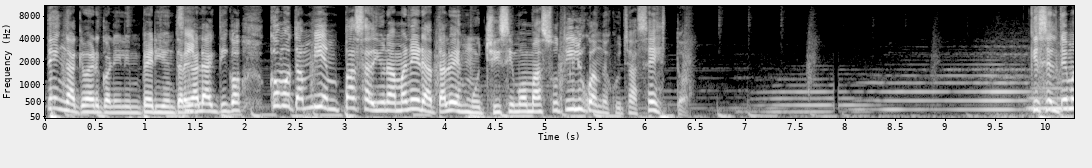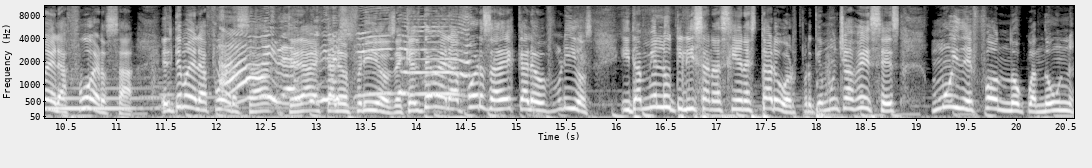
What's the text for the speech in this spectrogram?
tenga que ver con el imperio intergaláctico, como también pasa de una manera tal vez muchísimo más sutil cuando escuchás esto. Que es el tema de la fuerza. El tema de la fuerza te da escalofríos. Es que el tema de la fuerza da escalofríos. Y también lo utilizan así en Star Wars. Porque muchas veces, muy de fondo, cuando un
